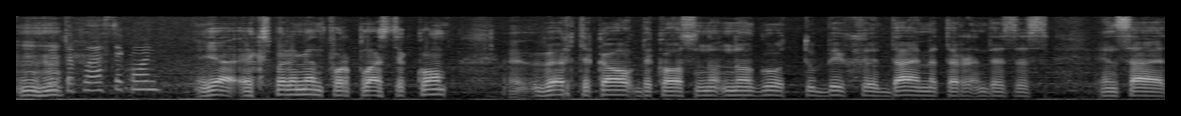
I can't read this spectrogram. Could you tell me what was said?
Mhm. with the plastic one? yeah experiment for plastic comp uh, vertical because no, no good to big uh, diameter and this is inside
